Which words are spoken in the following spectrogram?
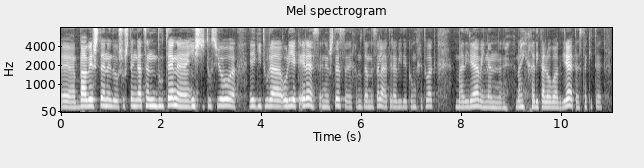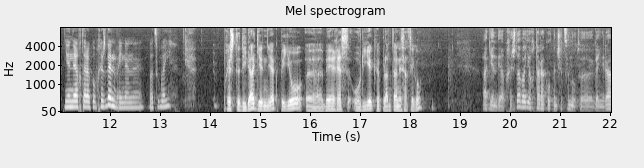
uh, babesten edo sustengatzen duten uh, instituzio egitura horiek ere ez, ene ustez, uh, jandutan bezala, aterabide konkretuak badira, baina bai, radikalogoak dira, eta ez dakite jende horretarako prest den, baina batzuk bai. Prest dira jendeak peio uh, BRS horiek plantan ezartzeko? Jendea prest da, bai hortarako pentsatzen dut eh, gainera,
